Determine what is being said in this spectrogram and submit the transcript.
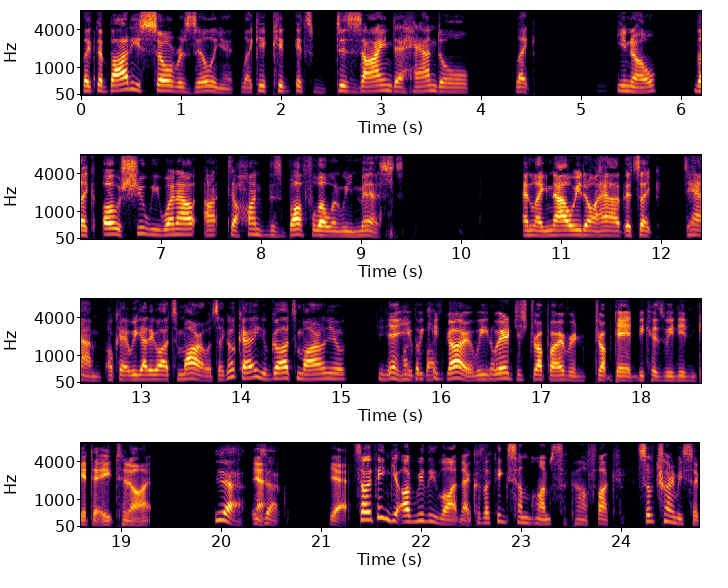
Like the body's so resilient. Like it could it's designed to handle like you know like oh shoot we went out uh, to hunt this buffalo and we missed. And like now we don't have it's like damn okay we got to go out tomorrow it's like okay you go out tomorrow and you yeah, yeah we could go we we just drop over and drop dead because we didn't get to eat tonight yeah, yeah. exactly yeah. So I think I really like that because I think sometimes like, oh fuck, stop trying to be so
